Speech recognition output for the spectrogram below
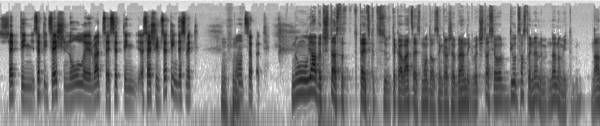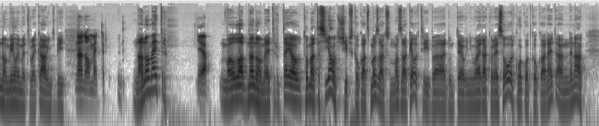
7, 760 ir vecais 7, 670. Mhm. Un saprati. Nu, jā, bet šis tu teici, ka tas ir vecais modelis, vienkārši ar brandingu, bet šis jau ir 28 nano- nanometri, nanomilimetri vai kā viņas bija. Nanometri. Nanometri? Jā. Nu, labi, nanometru. Te jau tomēr tas ir jauns čips, kaut kāds mazāks un mazāk elektrība ēd, un te jau viņi vairāk varēs overklokot kaut kā ne tā, nenāk. Jā,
